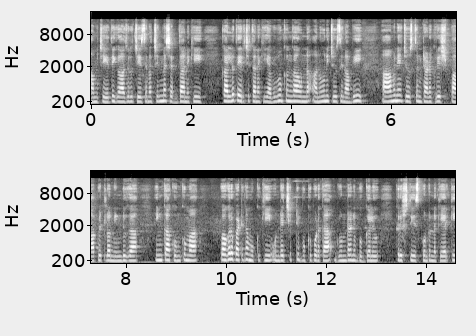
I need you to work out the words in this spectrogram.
ఆమె చేతి గాజులు చేసిన చిన్న శబ్దానికి కళ్ళు తెరిచి తనకి అభిముఖంగా ఉన్న అనుని చూసి నవ్వి ఆమెనే చూస్తుంటాడు క్రిష్. పాపిట్లో నిండుగా ఇంకా కుంకుమ పొగరు పట్టిన ముక్కుకి ఉండే చిట్టి ముక్కు పుడక గుండ్రని బుగ్గలు క్రిష్ తీసుకుంటున్న కేర్కి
